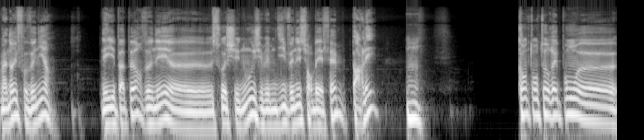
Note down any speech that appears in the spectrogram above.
maintenant il faut venir. N'ayez pas peur, venez euh, soit chez nous. J'ai même dit venez sur BFM, parlez. Hmm. Quand on te répond, euh,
